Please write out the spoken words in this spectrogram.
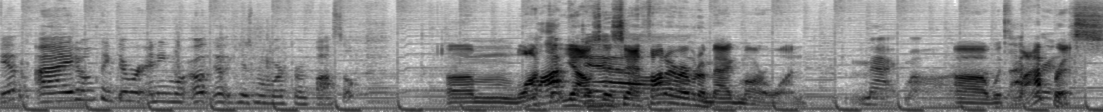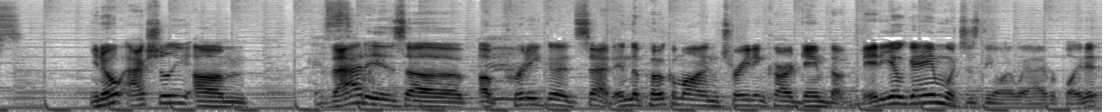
yep. I don't think there were any more. Oh no, here's one more from Fossil. Um, locked. Yeah, I was gonna say I thought I remembered a Magmar one. Magma. Uh, with Lapras. You know, actually, um, that is a, a pretty good set. In the Pokemon trading card game, the video game, which is the only way I ever played it,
